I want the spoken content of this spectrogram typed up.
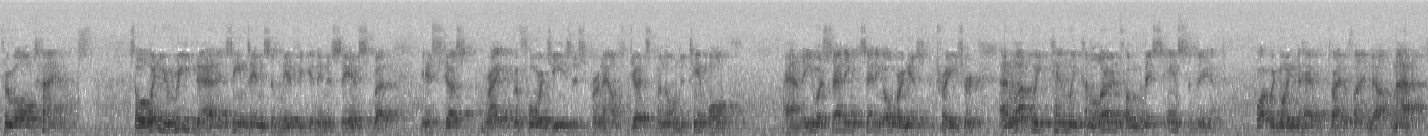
through all times. So when you read that, it seems insignificant in a sense, but it's just right before Jesus pronounced judgment on the temple, and he was setting setting over against the treasure. And what we can we can learn from this incident, what we're going to have to try to find out now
